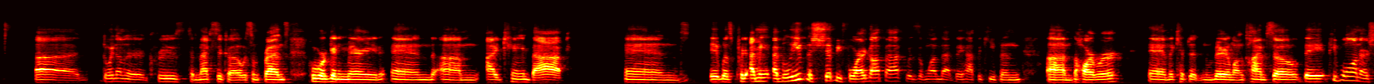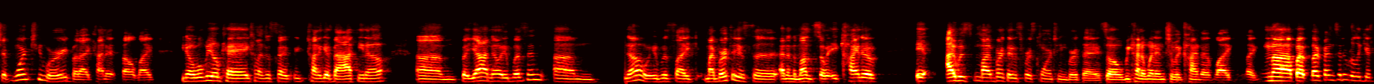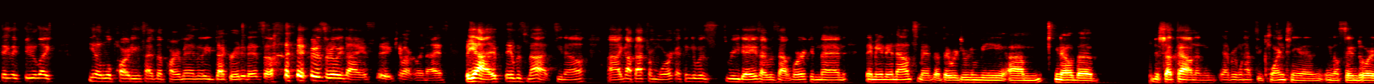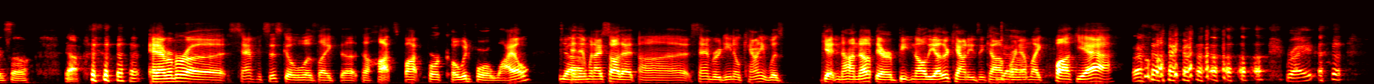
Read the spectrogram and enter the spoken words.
uh, going on a cruise to Mexico with some friends who were getting married, and um, I came back, and it was pretty. I mean, I believe the ship before I got back was the one that they had to keep in um, the harbor, and they kept it in a very long time. So they people on our ship weren't too worried, but I kind of felt like you know, we'll be okay. Kind of just like trying to get back, you know. Um, but yeah, no, it wasn't. Um, no, it was like my birthday is the end of the month, so it kind of it. I was my birthday was first quarantine birthday, so we kind of went into it kind of like like nah. But my friends did a really good thing. They threw like you know little party inside the apartment and they decorated it, so it was really nice. It came out really nice. But yeah, it, it was nuts, you know. Uh, I got back from work. I think it was three days I was at work, and then they made the announcement that they were doing the, um, you know, the the shutdown, and everyone had to quarantine and you know stay indoors. So, yeah. and I remember uh, San Francisco was like the the hot spot for COVID for a while. Yeah. And then when I saw that uh, San Bernardino County was getting on up there, beating all the other counties in California, yeah. I'm like, fuck yeah. right?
